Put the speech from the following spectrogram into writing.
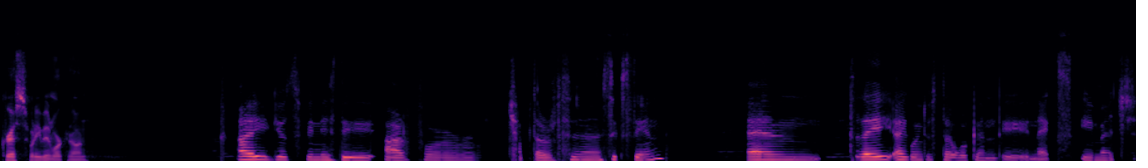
Chris, what have you been working on? I just finished the art for chapter uh, 16 and today I'm going to start working the next image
